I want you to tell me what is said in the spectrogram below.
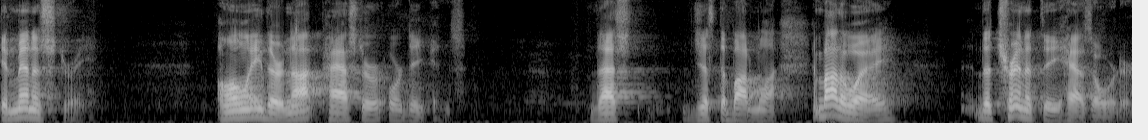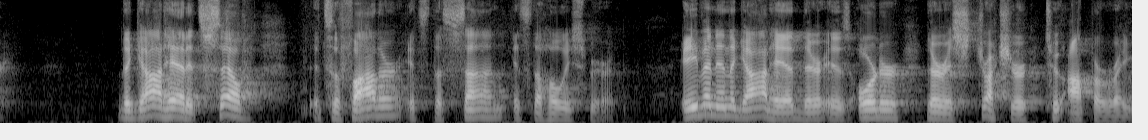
in ministry. Only they're not pastor or deacons. That's just the bottom line. And by the way, the Trinity has order. The Godhead itself, it's the Father, it's the Son, it's the Holy Spirit. Even in the Godhead, there is order, there is structure to operate.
